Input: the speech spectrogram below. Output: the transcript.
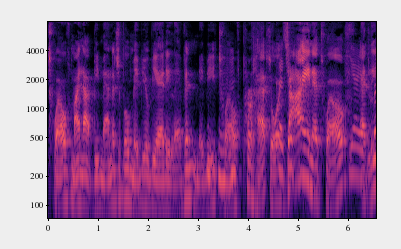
12 might not be manageable. Maybe you'll be at 11, maybe Mhm. 12, perhaps, or dying at 12. Yeah, you're at least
